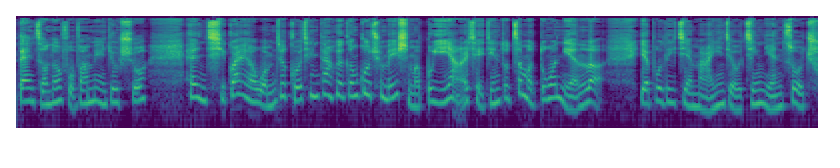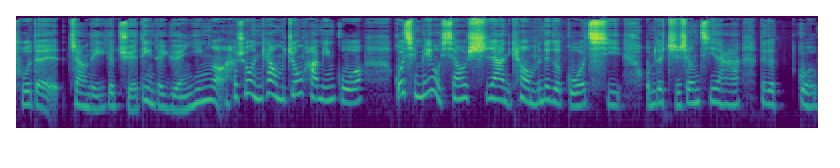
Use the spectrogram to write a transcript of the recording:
但总统府方面就说很奇怪啊，我们这国庆大会跟过去没什么不一样，而且已经都这么多年了，也不理解马英九今年做出的这样的一个决定的原因哦。他说：“你看我们中华民国国旗没有消失啊，你看我们那个国旗，我们的直升机啊，那个过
